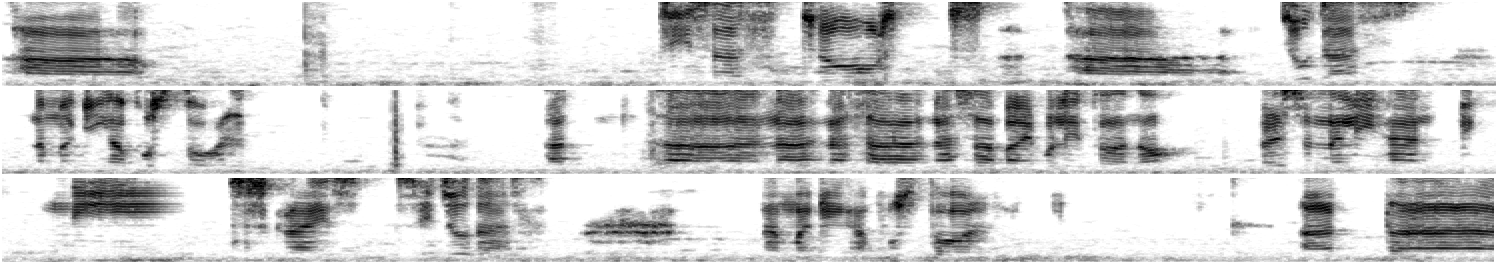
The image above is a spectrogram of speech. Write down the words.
Ah Jesus chose uh, Judas na maging apostol at uh, na, nasa nasa Bible ito no personally handpicked ni Jesus Christ si Judas na maging apostol at uh,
